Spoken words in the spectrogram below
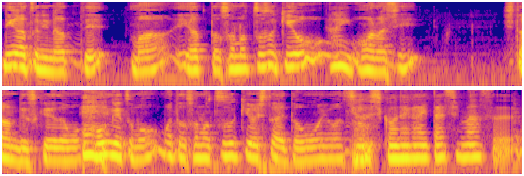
2月になって、まあ、やったその続きをはいお話ししたんですけれども、ええ今月もまたその続きをしたいと思います。よろしくお願いいたします。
